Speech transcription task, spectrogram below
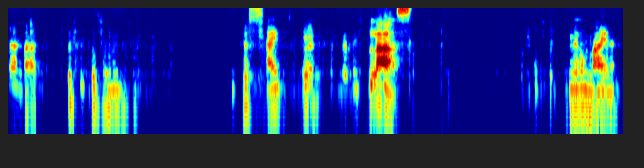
না না সাইন স্কোয়ার প্লাস দেখো মাইনাস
